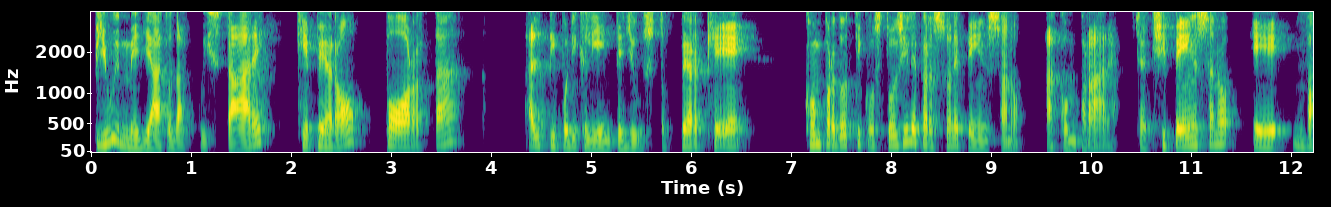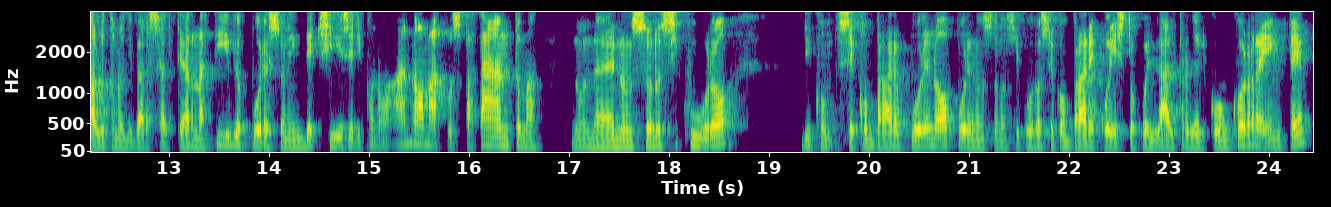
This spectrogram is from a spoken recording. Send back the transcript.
più immediato da acquistare che però porta al tipo di cliente giusto, perché con prodotti costosi le persone pensano a comprare, cioè ci pensano e valutano diverse alternative oppure sono indecisi, dicono ah no ma costa tanto ma non, eh, non sono sicuro com- se comprare oppure no, oppure non sono sicuro se comprare questo o quell'altro del concorrente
